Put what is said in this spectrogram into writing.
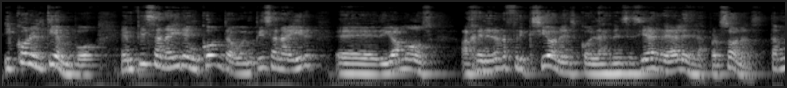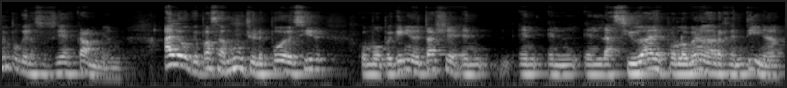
y con el tiempo empiezan a ir en contra o empiezan a ir, eh, digamos, a generar fricciones con las necesidades reales de las personas, también porque las sociedades cambian. Algo que pasa mucho, y les puedo decir como pequeño detalle, en, las ciudades, por lo menos de Argentina,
